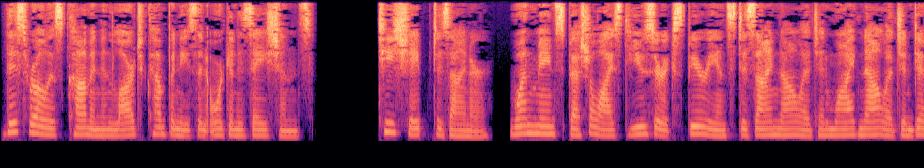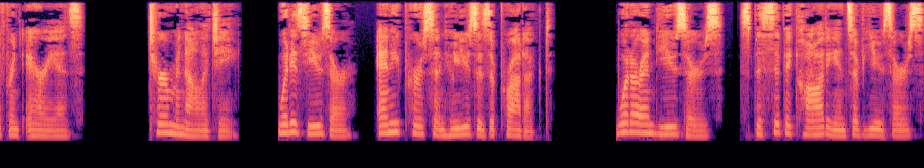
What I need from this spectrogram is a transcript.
This role is common in large companies and organizations. T-shaped designer, one main specialized user experience design knowledge and wide knowledge in different areas. Terminology. What is user? Any person who uses a product. What are end users? Specific audience of users.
